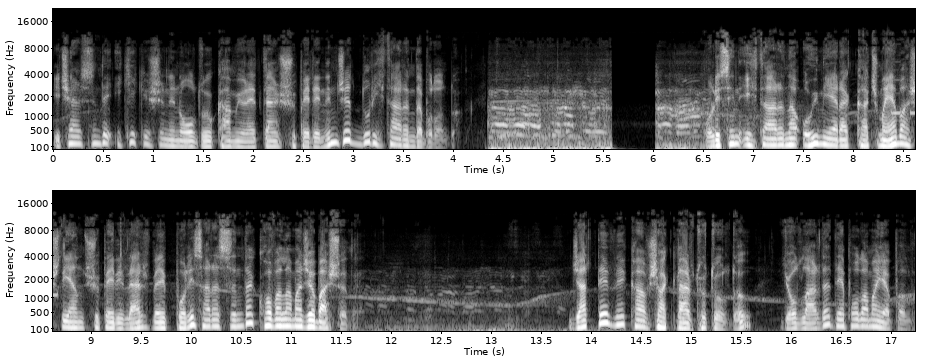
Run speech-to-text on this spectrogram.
içerisinde iki kişinin olduğu kamyonetten şüphelenince dur ihtarında bulundu. Polisin ihtarına uymayarak kaçmaya başlayan şüpheliler ve polis arasında kovalamaca başladı. Cadde ve kavşaklar tutuldu, yollarda depolama yapıldı.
